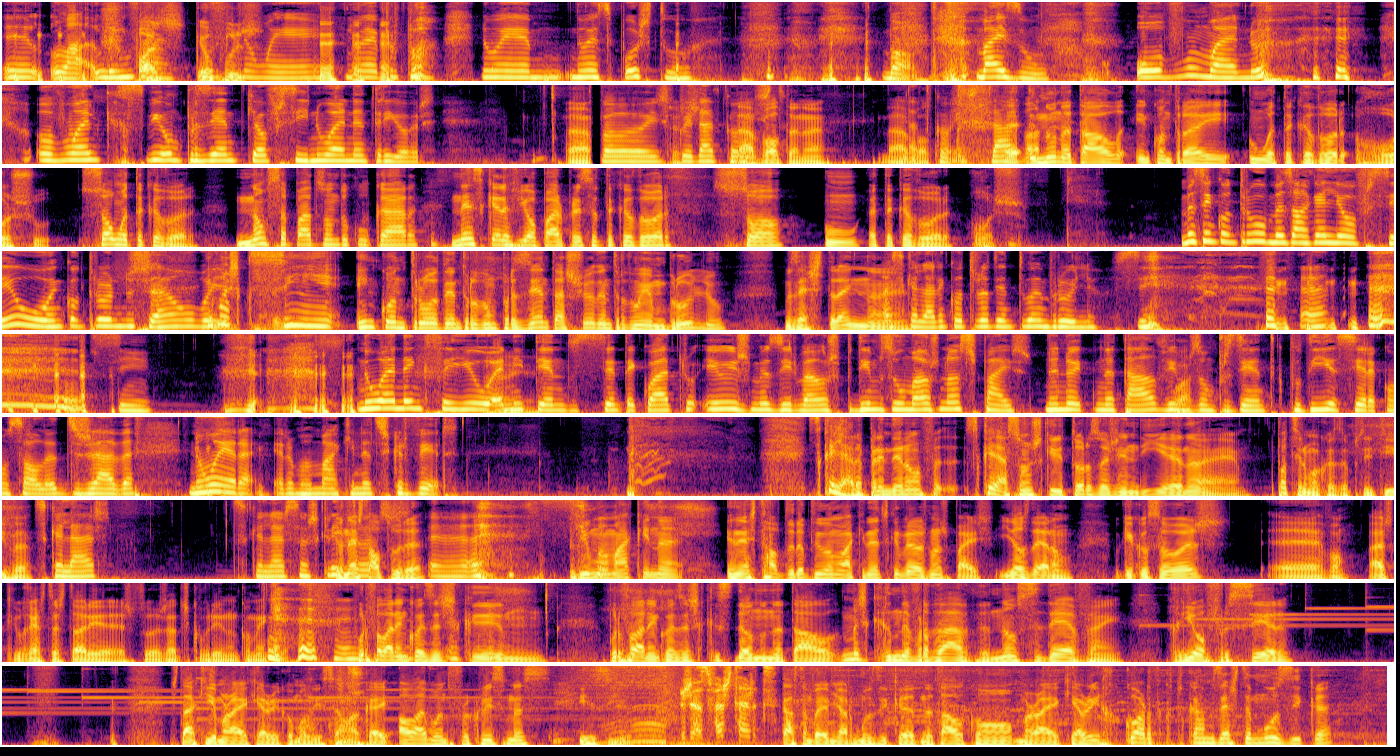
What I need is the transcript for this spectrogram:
é, lá, limpa, Foge, eu fujo. Não é, não, é, não, é, não é suposto. Bom, mais um. Houve um ano, houve um ano que recebi um presente que ofereci no ano anterior. Ah, pois, cuidado com dá isto. Dá a volta, não é? Dá a volta. Com isto, dá a eh, volta. No Natal encontrei um atacador roxo. Só um atacador. Não sapatos onde colocar, nem sequer havia ao par para esse atacador, só um atacador roxo. Mas encontrou, mas alguém lhe ofereceu ou encontrou no chão? Eu acho que sim, encontrou dentro de um presente, acho eu, dentro de um embrulho. Mas é estranho, não é? Ah, se calhar encontrou dentro do embrulho, sim. sim. No ano em que saiu a Nintendo 64, eu e os meus irmãos pedimos uma aos nossos pais. Na noite de Natal vimos claro. um presente que podia ser a consola desejada. Não era, era uma máquina de escrever. Se calhar aprenderam, se calhar são escritores hoje em dia, não é? Pode ser uma coisa positiva. Se calhar. Se calhar são escritores. Eu nesta altura uh, pedi uma máquina, eu nesta altura pedi uma máquina de escrever aos meus pais e eles deram. O que é que eu sou hoje? Uh, bom, acho que o resto da história as pessoas já descobriram como é que é. Por falar em coisas que por falar em coisas que se dão no Natal, mas que na verdade não se devem reoferecer Está aqui a Mariah Carey com uma lição, ok? All I Want for Christmas is You. Já se faz tarde. Caso também a melhor música de Natal com Mariah Carey. Recordo que tocámos esta música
